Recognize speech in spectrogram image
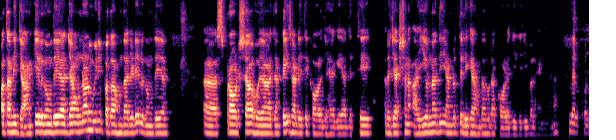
ਪਤਾ ਨਹੀਂ ਜਾਣ ਕੇ ਲਗਾਉਂਦੇ ਆ ਜਾਂ ਉਹਨਾਂ ਨੂੰ ਵੀ ਨਹੀਂ ਪਤਾ ਹੁੰਦਾ ਜਿਹੜੇ ਲਗਾਉਂਦੇ ਆ। ਸਪਰਾਊਟ ਸ਼ਾਹ ਹੋਇਆ ਜਾਂ ਕਈ ਸਾਡੇ ਇੱਥੇ ਕਾਲਜ ਹੈਗੇ ਆ ਜਿੱਥੇ ਰਿਜੈਕਸ਼ਨ ਆਈ ਉਹਨਾਂ ਦੀ ਐਂਡ ਉੱਤੇ ਲਿਖਿਆ ਹੁੰਦਾ ਤੁਹਾਡਾ ਕਾਲਜ ਐਲੀਜੀਬਲ ਹੈ ਨਹੀਂ ਹੈ ਨਾ? ਬਿਲਕੁਲ।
